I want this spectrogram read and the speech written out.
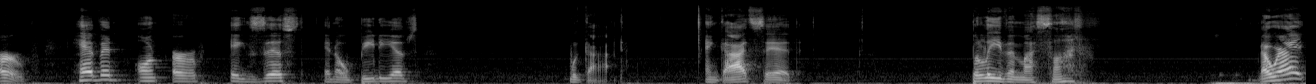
earth. Heaven on earth exists in obedience with God. And God said, Believe in my son. All right?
